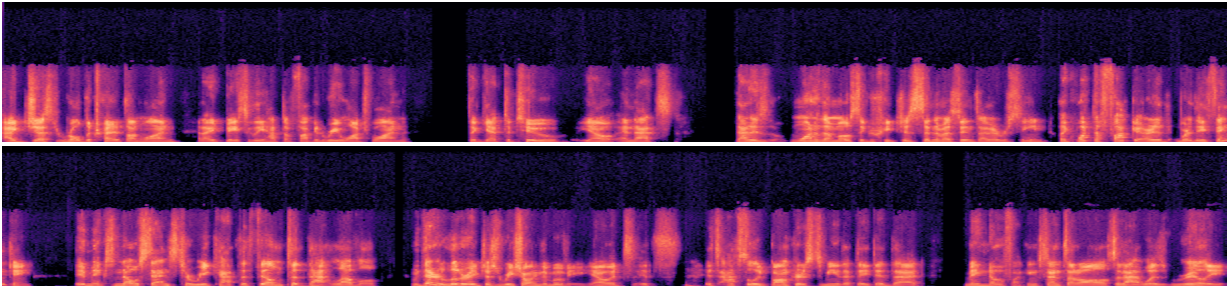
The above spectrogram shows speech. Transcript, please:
I just rolled the credits on one and I basically had to fucking rewatch one to get to 2, you know, and that's that is one of the most egregious cinema sins I've ever seen. Like what the fuck are were they thinking? It makes no sense to recap the film to that level they're literally just reshowing the movie. You know, it's it's it's absolutely bonkers to me that they did that. Made no fucking sense at all. So that was really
